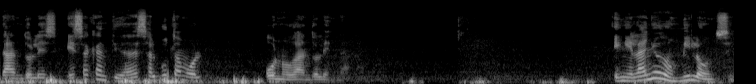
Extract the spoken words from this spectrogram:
dándoles esa cantidad de salbutamol o no dándoles nada. En el año 2011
